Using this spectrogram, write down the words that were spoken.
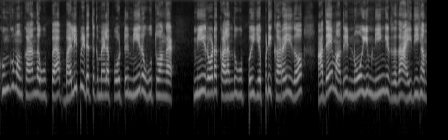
குங்குமம் கலந்த உப்பை பலிப்பீடத்துக்கு மேலே போட்டு நீரை ஊற்றுவாங்க. நீரோட கலந்து உப்பு எப்படி கரையுதோ அதே மாதிரி நோயும் நீங்கிடுறதா ஐதீகம்.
